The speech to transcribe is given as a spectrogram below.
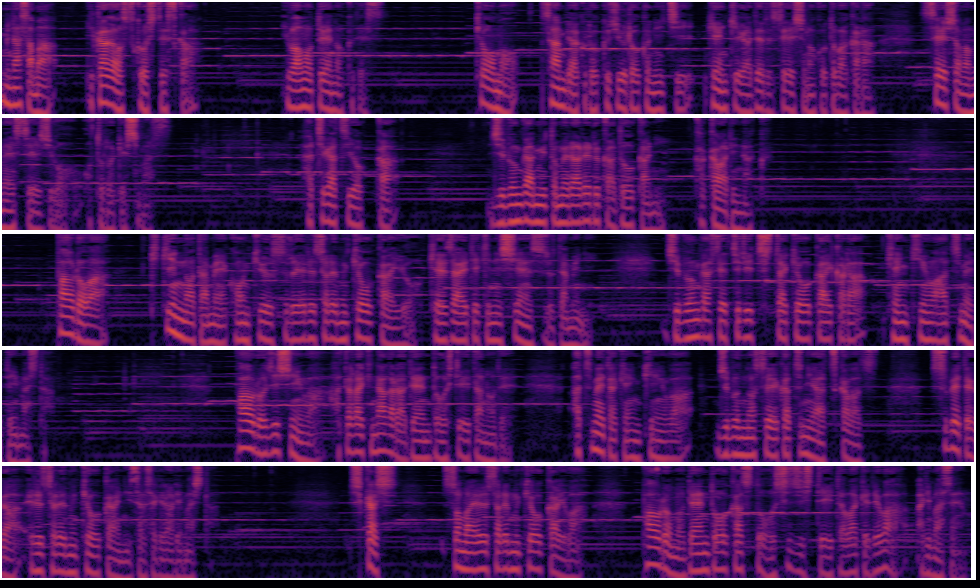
皆様いかがお過ごしですか？岩本絵の句です。今日も366日元気が出る聖書の言葉から聖書のメッセージをお届けします。8月4日自分が認められるかどうかに関わりなく。パウロは飢饉のため困窮するエルサレム教会を経済的に支援するために自分が設立した教会から献金を集めていました。パウロ自身は働きながら伝道していたので集めた献金は自分の生活には使わず全てがエルサレム教会に捧げられました。しかしそのエルサレム教会はパウロの伝道活動を支持していたわけではありません。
